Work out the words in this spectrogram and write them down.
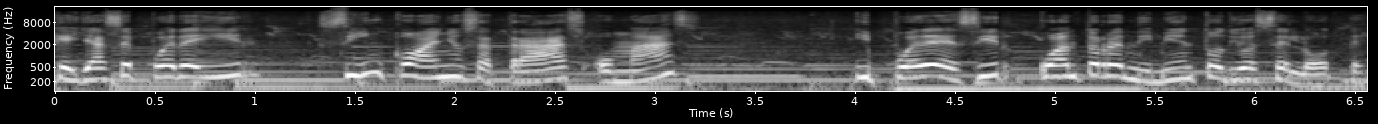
que ya se puede ir cinco años atrás o más y puede decir cuánto rendimiento dio ese lote.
